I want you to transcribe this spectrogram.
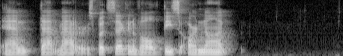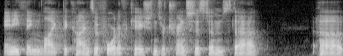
and that matters. But second of all, these are not anything like the kinds of fortifications or trench systems that uh,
